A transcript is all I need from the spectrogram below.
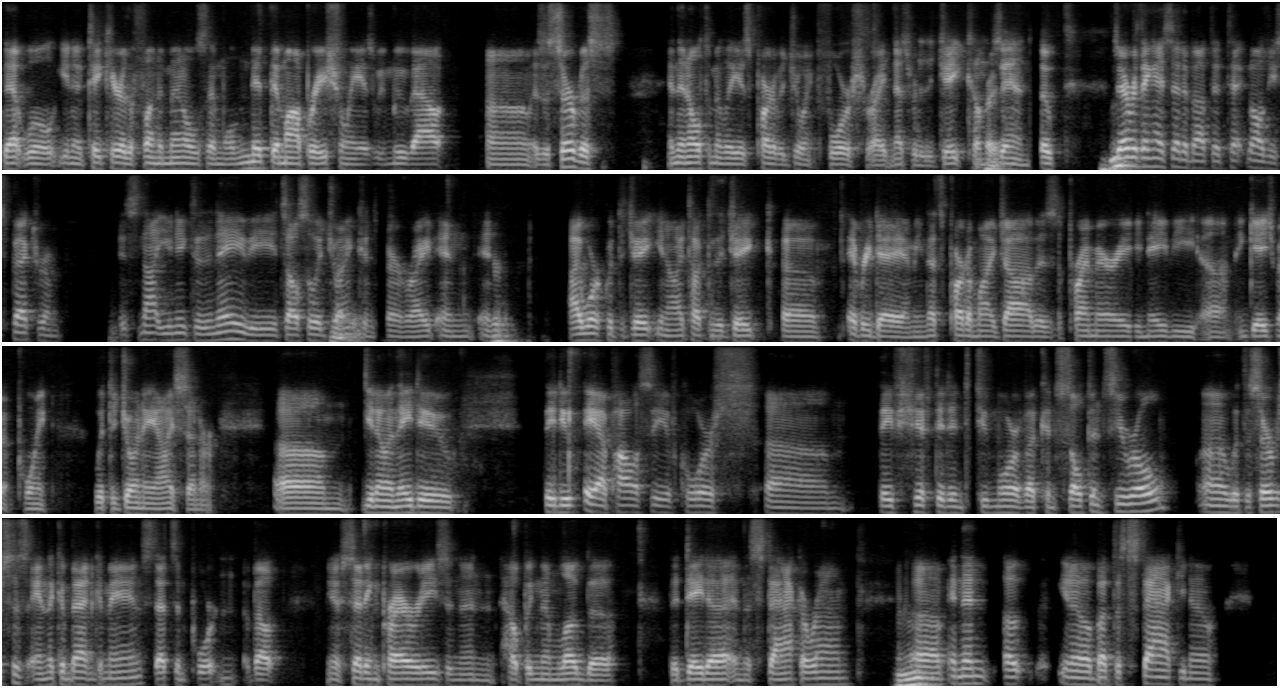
that will you know take care of the fundamentals and will knit them operationally as we move out uh, as a service and then ultimately as part of a joint force, right? And that's where the JAIC comes right. in. So, mm-hmm. so everything I said about the technology spectrum it's not unique to the Navy. It's also a joint concern, right? And and sure. I work with the JAIC. You know, I talk to the JAIC uh, every day. I mean, that's part of my job as the primary Navy um, engagement point with the Joint AI Center. Um, you know, and they do they do AI policy, of course. Um, they've shifted into more of a consultancy role uh, with the services and the combatant commands. That's important about you know setting priorities and then helping them lug the the data and the stack around mm-hmm. uh, and then uh, you know about the stack you know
